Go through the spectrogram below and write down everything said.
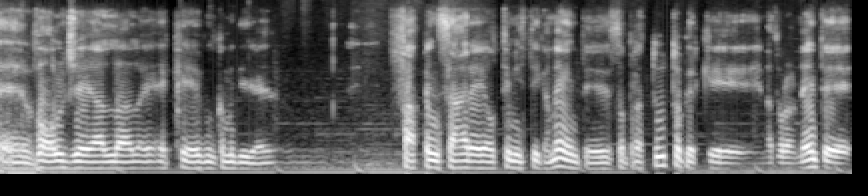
eh, volge e che, come dire, fa pensare ottimisticamente, soprattutto perché naturalmente,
